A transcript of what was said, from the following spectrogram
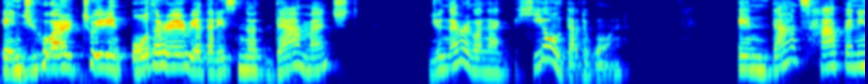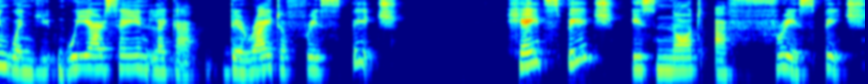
and you are treating other area that is not damaged you're never going to heal that wound and that's happening when you, we are saying like a, the right of free speech. Hate speech is not a free speech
